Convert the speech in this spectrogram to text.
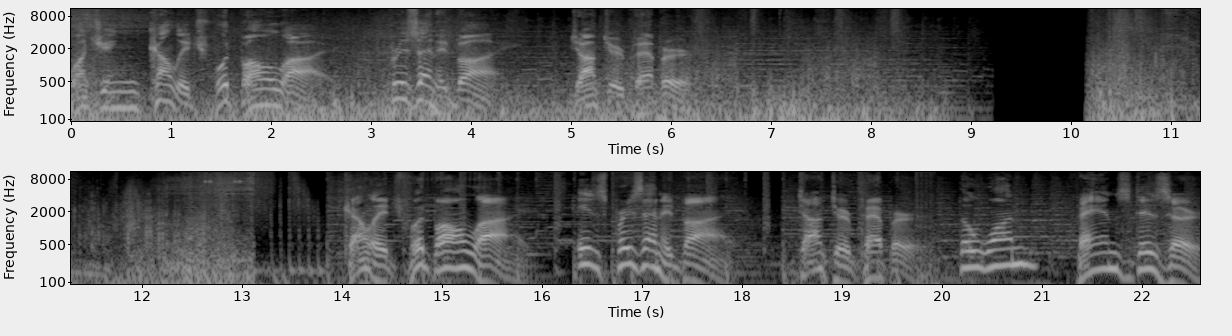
watching College Football Live, presented by Dr. Pepper. College Football Live is presented by Dr. Pepper, the one fans deserve.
